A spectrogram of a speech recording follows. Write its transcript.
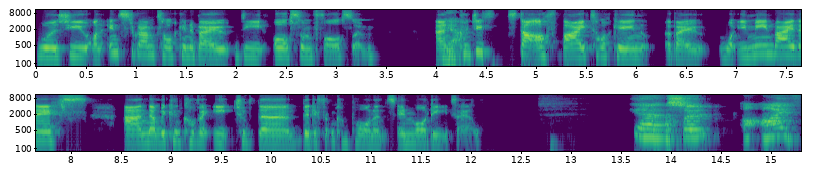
was you on Instagram talking about the awesome foursome. And yeah. could you start off by talking about what you mean by this, and then we can cover each of the the different components in more detail. Yeah, so I've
